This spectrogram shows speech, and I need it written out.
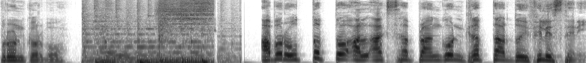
পূরণ করব। আবার উত্তপ্ত আল আকসা প্রাঙ্গণ গ্রেপ্তার দুই ফিলিস্তিনি।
